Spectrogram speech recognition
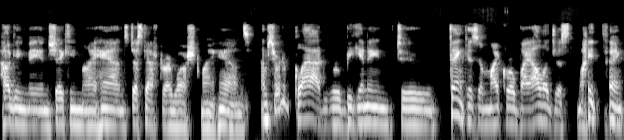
hugging me and shaking my hands just after I washed my hands. I'm sort of glad we're beginning to think as a microbiologist might think,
